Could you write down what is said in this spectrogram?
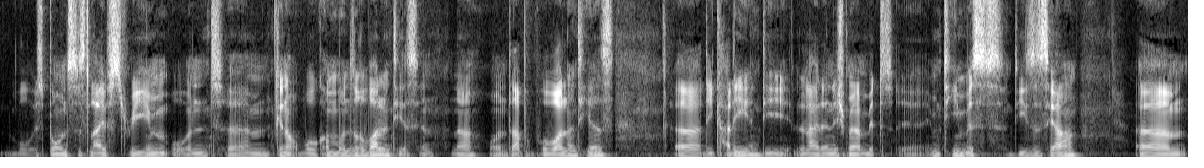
wo ist bei uns das Livestream und ähm, genau, wo kommen unsere Volunteers hin. Ne? Und apropos Volunteers, äh, die Kadi, die leider nicht mehr mit äh, im Team ist dieses Jahr, ähm,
